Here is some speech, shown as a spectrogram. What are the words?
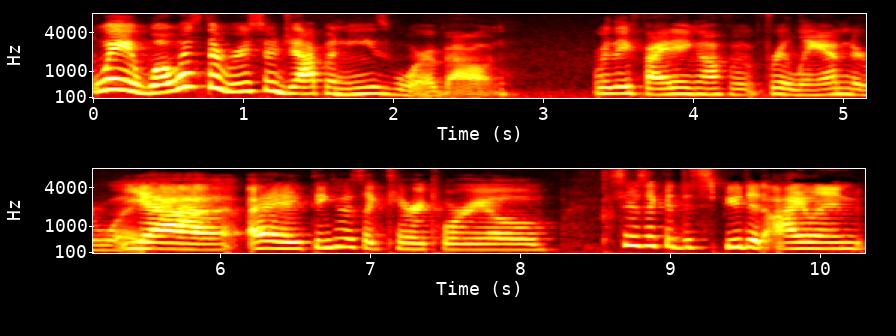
Wait, what was the Russo-Japanese war about? Were they fighting off of for land or what? yeah, I think it was like territorial. Cause there's like a disputed island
